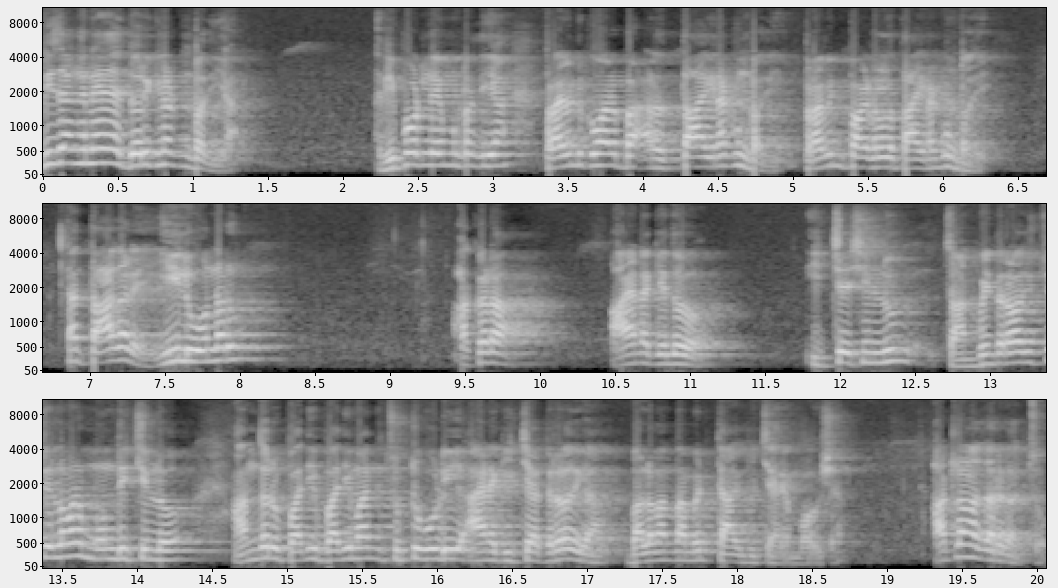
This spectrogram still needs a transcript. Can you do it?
నిజంగానే దొరికినట్టు ఉంటుంది ఇక. రిపోర్ట్లో ఏముంటుంది ఇక? ప్రవీణ్ కుమార్ తాగినట్టు ఉంటుంది. ప్రవీణ్ పగడలో తాగినట్టు ఉంటుంది. కానీ తాగలే. వీళ్ళు ఉన్నారు. అక్కడ ఆయనకేదో ఇచ్చేసిండ్లు చంపిన తర్వాత ఇచ్చిండ్రు మనం ముందు ఇచ్చిండ్రు అందరూ పది పది మంది చుట్టుకూడి ఆయనకి ఇచ్చారు తర్వాత ఇక. బలవంతం పెట్టి తాగిపించారేమో బహుశా. అట్లనే జరగచ్చు.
